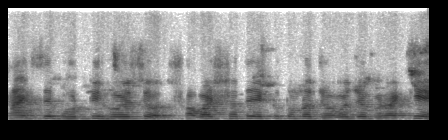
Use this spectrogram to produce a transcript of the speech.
সায়েন্সে ভর্তি হয়েছো সবার সাথে একটু তোমরা যোগাযোগ রেখে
